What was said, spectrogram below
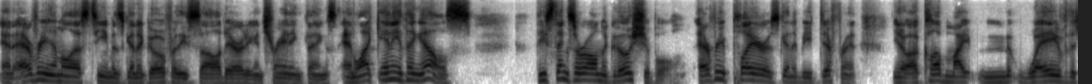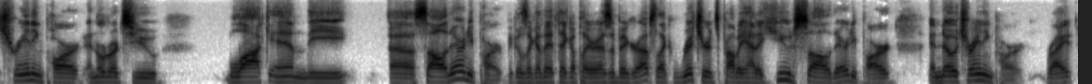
And every MLS team is going to go for these solidarity and training things. And like anything else, these things are all negotiable. Every player is going to be different. You know, a club might m- waive the training part in order to lock in the uh, solidarity part because, like, if they think a player has a bigger ups, like Richards probably had a huge solidarity part and no training part right?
